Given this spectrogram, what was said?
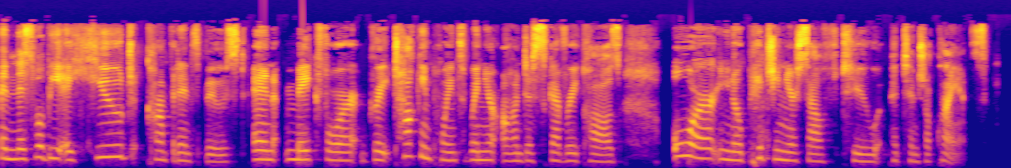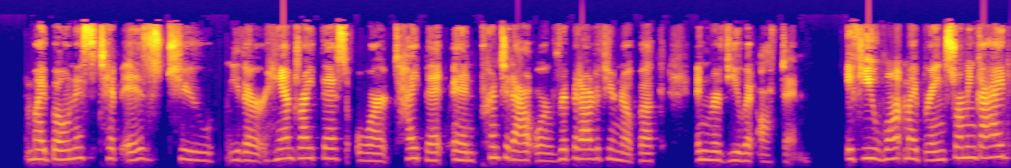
And this will be a huge confidence boost and make for great talking points when you're on discovery calls or, you know, pitching yourself to potential clients. My bonus tip is to either handwrite this or type it and print it out or rip it out of your notebook and review it often. If you want my brainstorming guide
